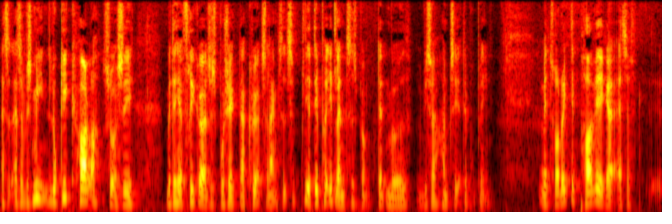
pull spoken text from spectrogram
Altså, altså hvis min logik holder, så at sige, med det her frigørelsesprojekt, der har kørt så lang tid, så bliver det på et eller andet tidspunkt den måde, vi så håndterer det problem. Men tror du ikke, det påvirker altså, øh,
